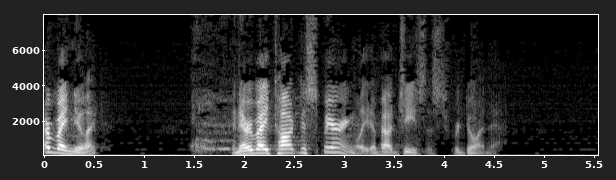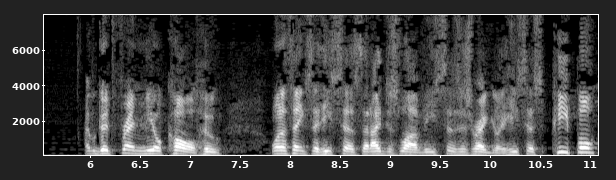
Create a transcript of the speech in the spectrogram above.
Everybody knew it. And everybody talked despairingly about Jesus for doing that. I have a good friend, Neil Cole, who one of the things that he says that I just love, he says this regularly. He says, People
